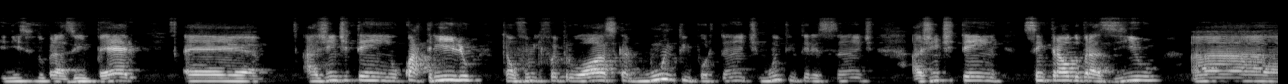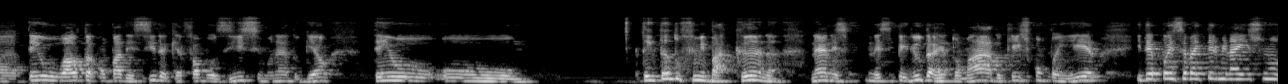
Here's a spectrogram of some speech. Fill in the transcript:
início do Brasil Império. É, a gente tem o Quatrilho, que é um filme que foi para o Oscar, muito importante, muito interessante. A gente tem Central do Brasil, ah, tem o Alta Compadecida, que é famosíssimo, né, do Guel. Tem o, o tem tanto filme bacana, né, nesse, nesse período da retomada, o esse companheiro, e depois você vai terminar isso no,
